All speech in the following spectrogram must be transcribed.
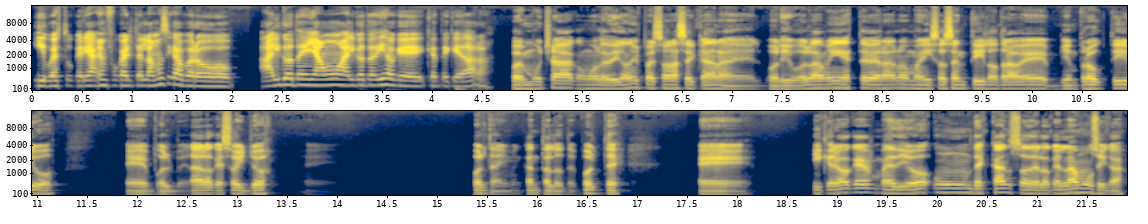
y pues tú querías enfocarte en la música, pero algo te llamó, algo te dijo que, que te quedara. Pues mucha, como le digo a mis personas cercanas, el voleibol a mí este verano me hizo sentir otra vez bien productivo, eh, volver a lo que soy yo. Eh, a mí me encantan los deportes. Eh, y creo que me dio un descanso de lo que es la música.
